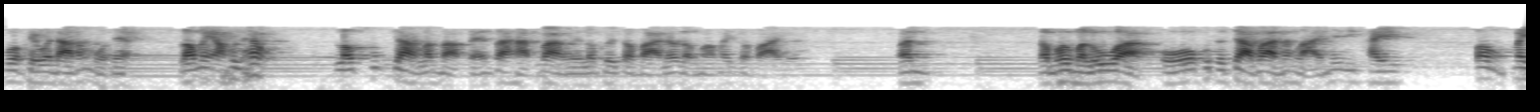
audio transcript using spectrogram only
พวกเทวดาทั้งหมดเนี่ย เราไม่เอาแล้ว เราทุกอย่างลำบากแสนสาหัสมากเลย เราเคยสบายแล้วเรามาไม่สบายเลย มันเราเพิ่งมารู้ว่า โอ้พุทธเจ้าบ้านทั้งหลาย ไม่มีใครต้องไม่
